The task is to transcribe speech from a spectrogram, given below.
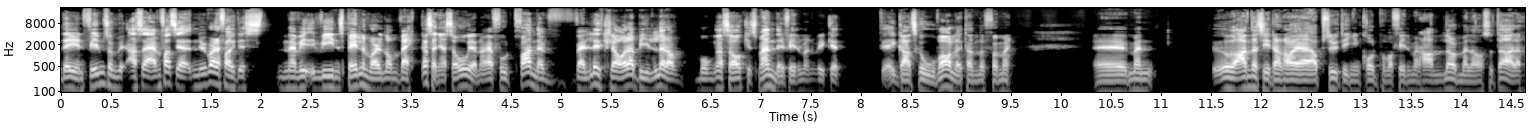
det är ju en film som, alltså även fast jag, nu var det faktiskt, när vi, vid inspelningen var det någon vecka sedan jag såg den och jag har fortfarande väldigt klara bilder av många saker som händer i filmen, vilket är ganska ovanligt ändå för mig. Eh, men å andra sidan har jag absolut ingen koll på vad filmen handlar om eller något sånt där.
